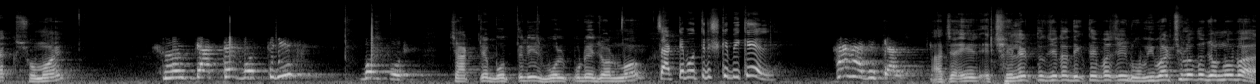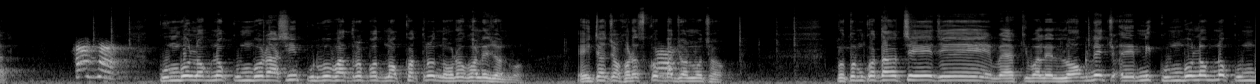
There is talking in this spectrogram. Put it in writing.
এক সময়? চারটে বত্রিশ বোলপুর। চারটে বত্রিশ বোলপুরে জন্ম। চারটে বত্রিশকে বিকেল? হ্যাঁ হ্যাঁ বিকাল আচ্ছা এর ছেলের তো যেটা দেখতে পাচ্ছি রবিবার ছিল তো জন্মবার? হ্যাঁ হ্যাঁ। কুম্ভ লগ্ন কুম্ভ রাশি পূর্ব ভাদ্রপদ নক্ষত্র নরগণে জন্ম। এইটা হচ্ছে হরস্কোপ বা জন্মছক। প্রথম কথা হচ্ছে যে কি বলে লগ্নে এমনি কুম্ভ লগ্ন কুম্ভ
